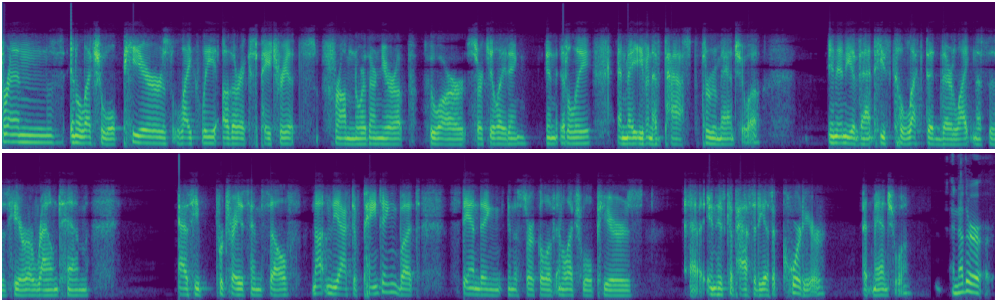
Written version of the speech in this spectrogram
friends, intellectual peers, likely other expatriates from Northern Europe who are circulating in Italy and may even have passed through Mantua. In any event, he's collected their likenesses here around him as he portrays himself, not in the act of painting, but standing in the circle of intellectual peers uh, in his capacity as a courtier at Mantua. Another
